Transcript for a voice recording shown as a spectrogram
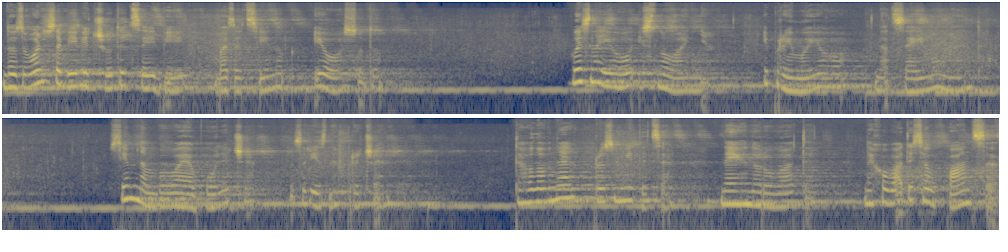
Дозволь собі відчути цей біль без оцінок і осуду. Визнай його існування і прийми його на цей момент. Всім нам буває боляче з різних причин. Та головне розуміти це, не ігнорувати, не ховатися в панцир,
